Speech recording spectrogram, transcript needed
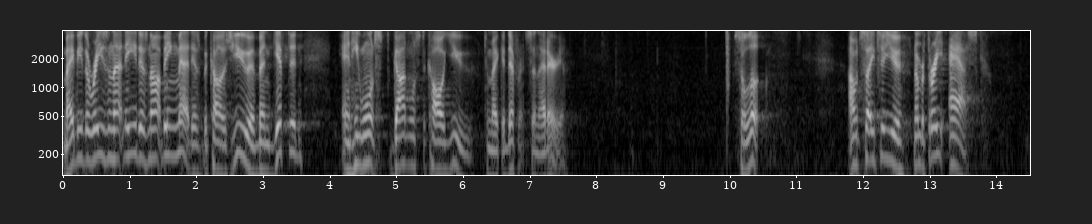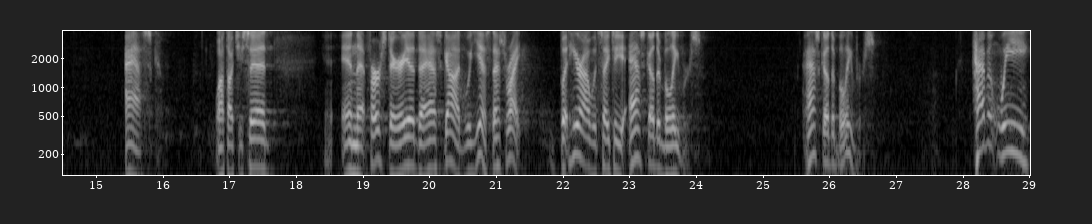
Maybe the reason that need is not being met is because you have been gifted and he wants God wants to call you to make a difference in that area. So look, I would say to you number 3, ask. Ask. Well, I thought you said in that first area to ask God. Well, yes, that's right. But here I would say to you ask other believers. Ask other believers. Haven't we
